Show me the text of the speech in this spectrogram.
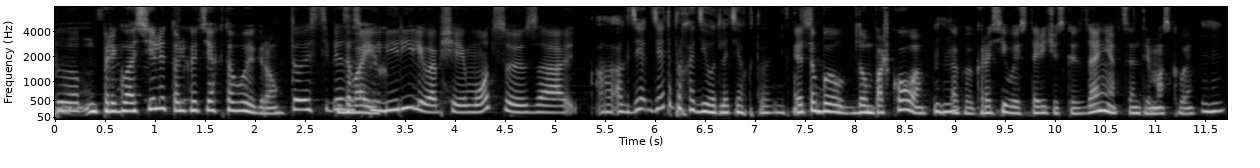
было- М, Пригласили только тех, кто выиграл. то есть тебе Двоих. заспойлерили вообще эмоцию за... А, а где, где это проходило для тех, кто не в курсе? Это был дом Пашкова, Мгм. такое красивое историческое здание в центре Москвы. Мгм.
